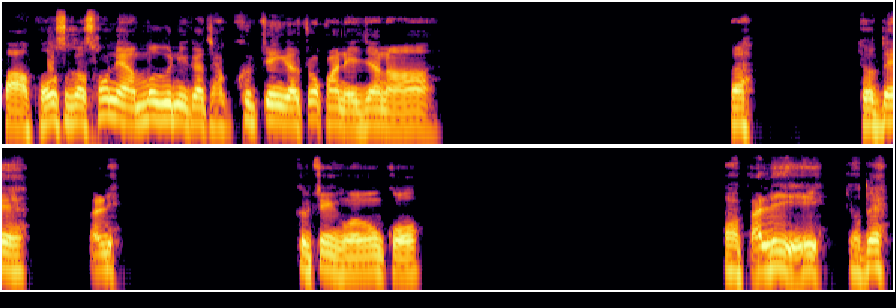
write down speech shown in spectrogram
봐, 보스가 손에 안 먹으니까 자꾸 겁쟁이가 쫓아내잖아. 자, 교대, 빨리. 겁쟁이 그만 먹고. 자, 빨리, 교대.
